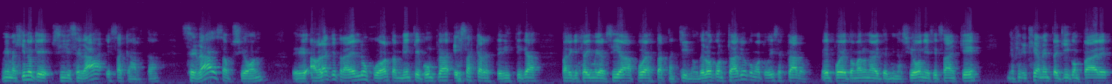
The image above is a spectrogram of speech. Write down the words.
me imagino que si se da esa carta, se da esa opción, eh, habrá que traerle un jugador también que cumpla esas características para que Jaime García pueda estar tranquilo. De lo contrario, como tú dices, claro, él puede tomar una determinación y decir, ¿saben qué? Definitivamente aquí, compadre,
